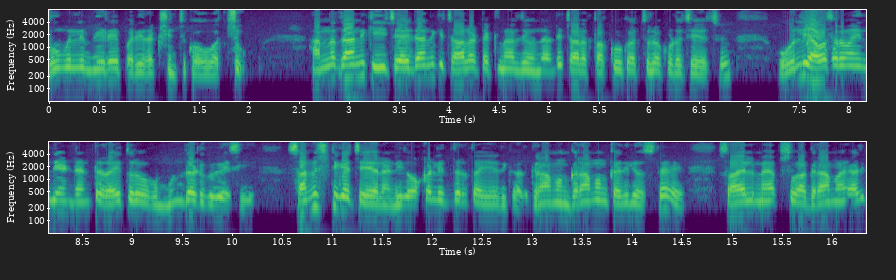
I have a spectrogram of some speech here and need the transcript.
భూముల్ని మీరే పరిరక్షించుకోవచ్చు. అన్నదానికి చేయడానికి చాలా టెక్నాలజీ ఉందంటే చాలా తక్కువ ఖర్చులో కూడా చేయొచ్చు. ఓన్లీ అవసరమైంది ఏంటంటే రైతులు ఒక ముందడుగు వేసి సమిష్టిగా చేయాలండి. ఇది ఒకళ్ళిద్దరితో అయ్యేది కాదు. గ్రామం గ్రామం కదిలి వస్తే సాయిల్ మ్యాప్స్ ఆ గ్రామ అది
